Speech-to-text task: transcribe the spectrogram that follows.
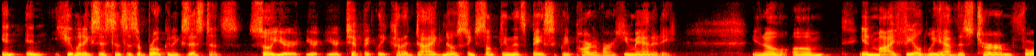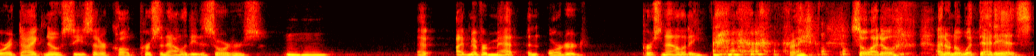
in, in human existence is a broken existence. So you're, you're you're typically kind of diagnosing something that's basically part of our humanity you know? Um, in my field we have this term for a diagnoses that are called personality disorders. Mm-hmm. I've never met an ordered personality right? So i don't i don't know what that is.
